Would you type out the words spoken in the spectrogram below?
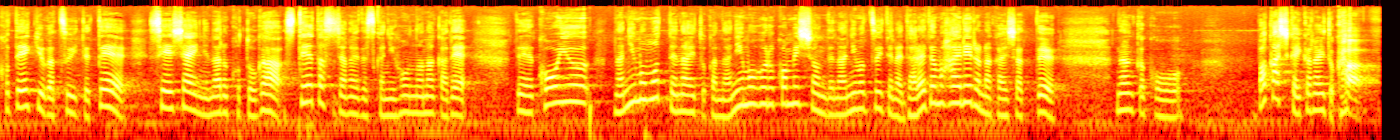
固定給がついてて正社員になることがステータスじゃないですか日本の中で。でこういう何も持ってないとか何もフルコミッションで何もついてない誰でも入れるような会社ってなんかこうバカしか行かないとか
